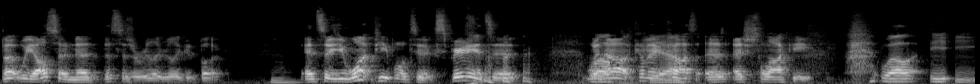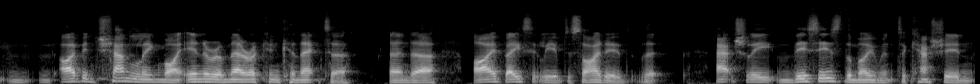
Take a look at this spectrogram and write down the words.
but we also know that this is a really, really good book, and so you want people to experience it Well, without coming yeah. across as, as schlocky. Well, I've been channeling my inner American connector, and uh, I basically have decided that actually this is the moment to cash in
